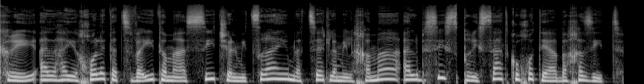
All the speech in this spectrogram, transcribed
קרי על היכולת הצבאית המעשית של מצרים לצאת למלחמה על בסיס פריסת כוחותיה בחזית.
